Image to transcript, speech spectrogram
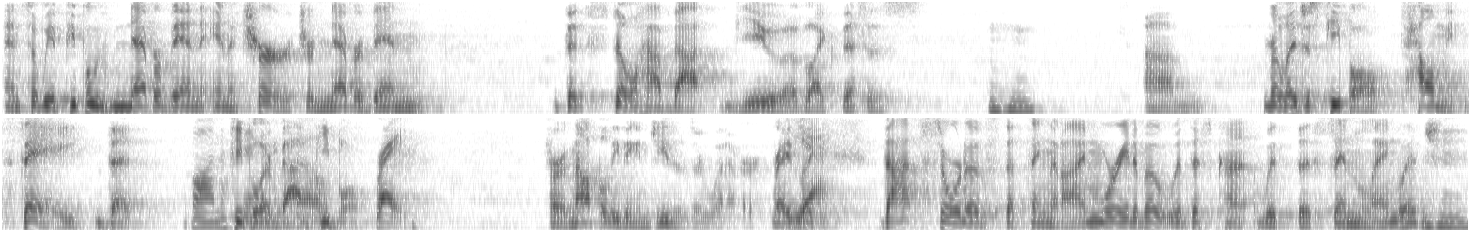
And so we have people who've never been in a church or never been that still have that view of like this is um, religious people tell me say that Well, I'm a People are bad so- people. Right. for not believing in Jesus or whatever, right? Yes. Like that's sort of the thing that I'm worried about with this kind with the sin language. Mm-hmm.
